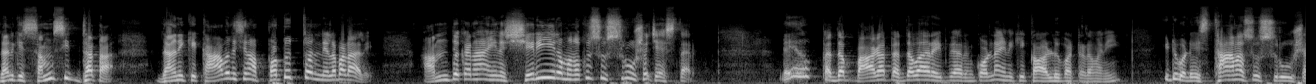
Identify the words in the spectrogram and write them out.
దానికి సంసిద్ధత దానికి కావలసిన పటుత్వం నిలబడాలి. అందుకని ఆయన శరీరమునకు శుశ్రూష చేస్తారు. లేదు పెద్ద బాగా పెద్దవారు అయిపోయారు అనుకోండి ఆయనకి కాళ్ళు పట్టడం అని. ఇటువంటి స్థాన శుశ్రూష.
